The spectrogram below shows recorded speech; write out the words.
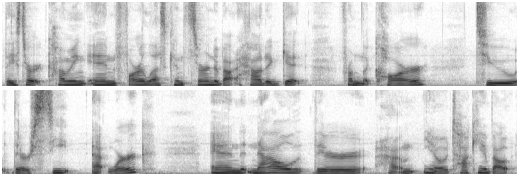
They start coming in far less concerned about how to get from the car to their seat at work. And now they're um, you know talking about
